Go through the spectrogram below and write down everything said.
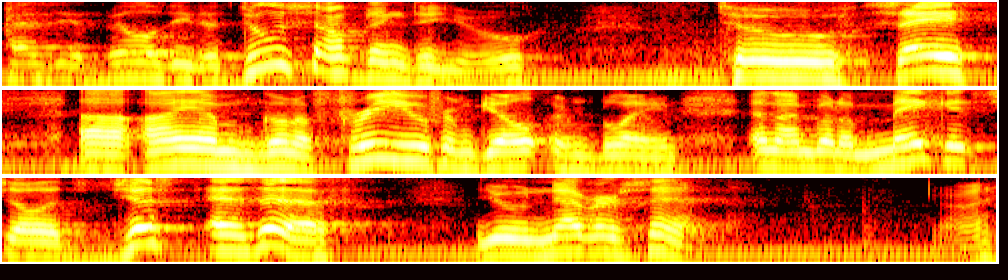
has the ability to do something to you to say, uh, I am going to free you from guilt and blame, and I'm going to make it so it's just as if you never sinned. Right?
